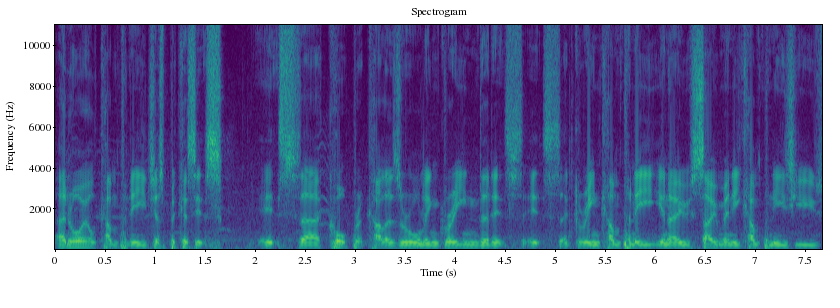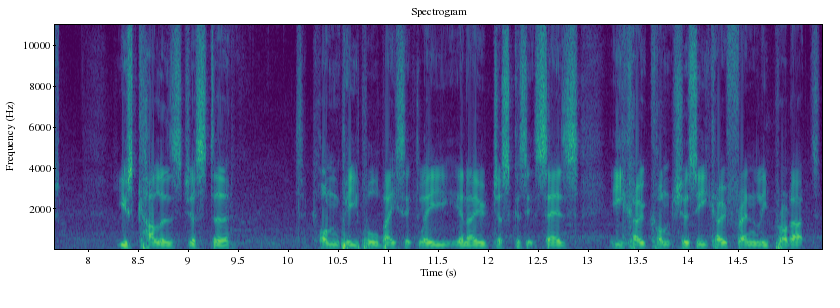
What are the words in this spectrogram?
an oil company just because it's its uh, corporate colours are all in green that it's it's a green company? You know, so many companies use use colours just to to con people. Basically, you know, just because it says eco-conscious, eco-friendly product,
